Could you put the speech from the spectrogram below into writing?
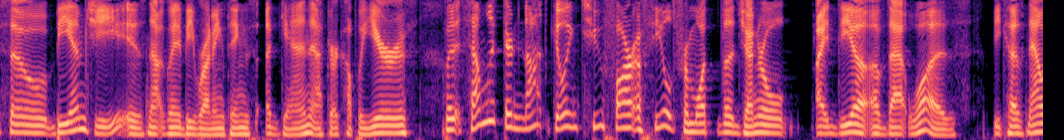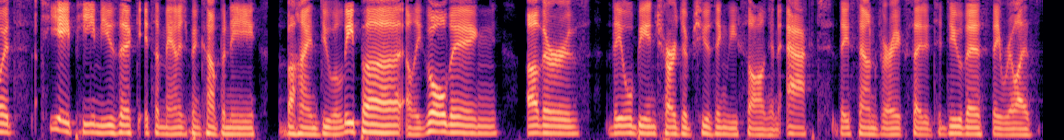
So BMG is not going to be running things again after a couple years, but it sounds like they're not going too far afield from what the general idea of that was. Because now it's TAP Music, it's a management company behind Dua Lipa, Ellie Goulding, others. They will be in charge of choosing the song and act. They sound very excited to do this. They realize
